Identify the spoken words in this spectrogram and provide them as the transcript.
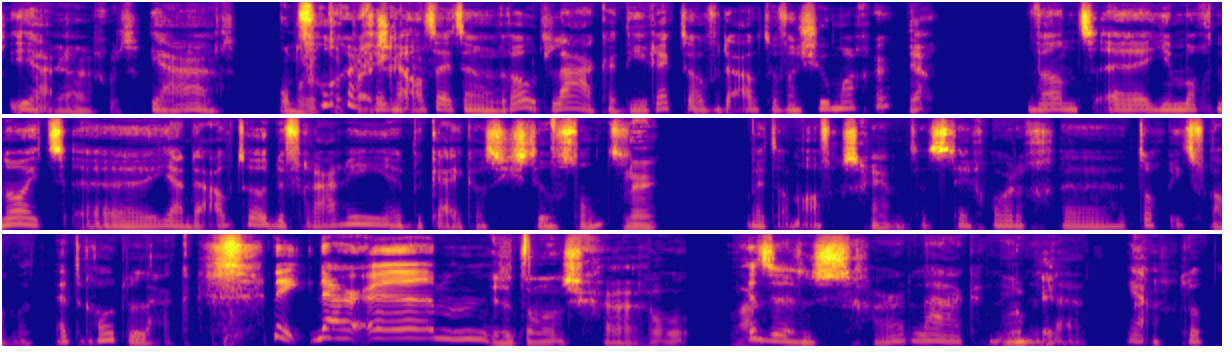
Ja. ja goed. Ja. Goed. Onder het Vroeger tapijt ging er altijd een rood laken direct over de auto van Schumacher. Ja. Want eh, je mocht nooit eh, ja, de auto, de Ferrari, eh, bekijken als hij stil stond. Nee. Werd allemaal afgeschermd. Dat is tegenwoordig eh, toch iets veranderd. Het rode laak. Nee, daar, ehm, Is het dan een scharrel? het is een scharlaken inderdaad. Ja, klopt.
